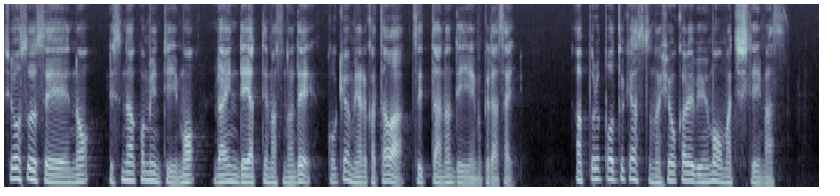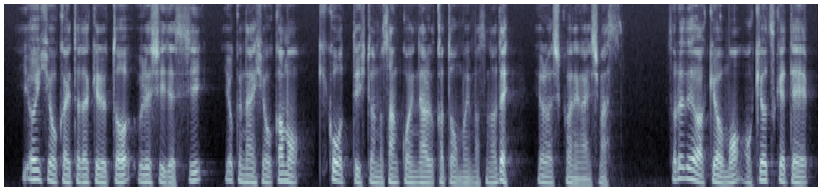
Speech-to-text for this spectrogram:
少数生のリスナーコミュニティも LINE でやってますのでご興味ある方は Twitter の DM ください Apple Podcast の評価レビューもお待ちしています。良い評価いただけると嬉しいですし、良くない評価も聞こうっていう人の参考になるかと思いますので、よろしくお願いします。それでは今日もお気をつけて。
